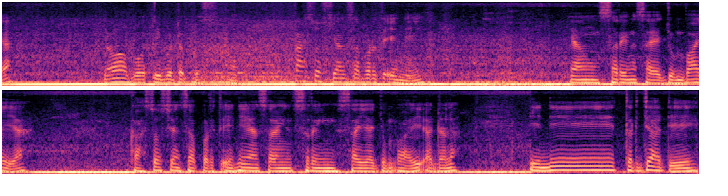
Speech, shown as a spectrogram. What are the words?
Ya. No bootable device nah, kasus yang seperti ini yang sering saya jumpai ya. Kasus yang seperti ini yang sering-sering saya jumpai adalah ini terjadi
